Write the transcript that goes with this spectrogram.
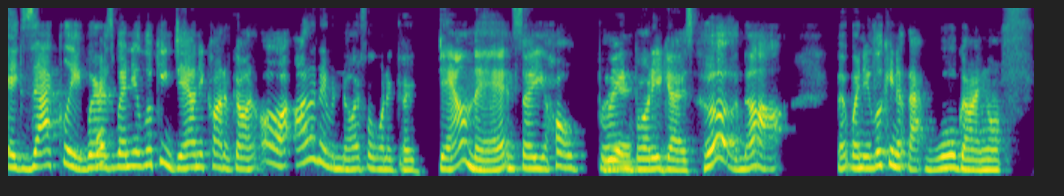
Exactly. Whereas when you're looking down, you're kind of going, oh, I don't even know if I want to go down there. And so your whole brain Yeah. body goes, oh, nah. But when you're looking at that wall going off,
